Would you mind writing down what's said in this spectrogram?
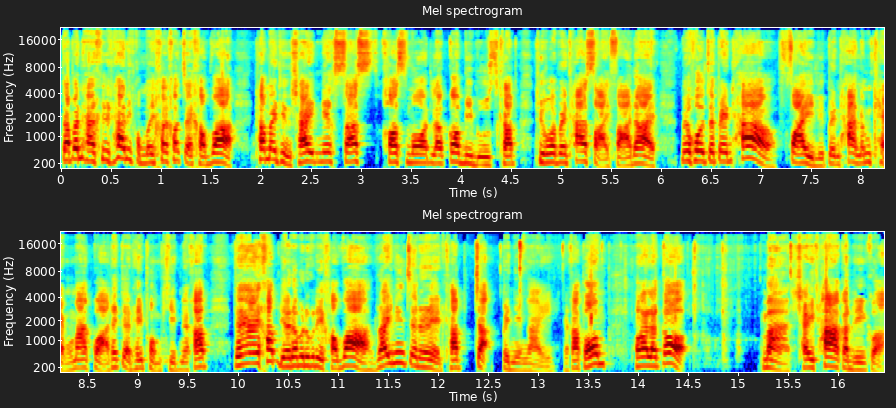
แต่ปัญหาคือท่านี้ผมไม่ค่อยเข้าใจครับว่าทำไมถึงใช้ Nexus Cosmos แล้วก็ Mebius ครับถึงมาเป็นท่าสายฟ้าได้ ไม่ควรจะเป็นท่าไฟหรือเป็นท่าน้ำแข็งมากกว่าถ้าเกิดให้ผมคิดนะครับแต่ยังไงครับเดี๋ยวเรามาดูกันดีครับว่า Lightning Generate ครับจะเป็นยังไงนะครับผมเพราะแล้วก็มาใช้ท่ากันดีกว่า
